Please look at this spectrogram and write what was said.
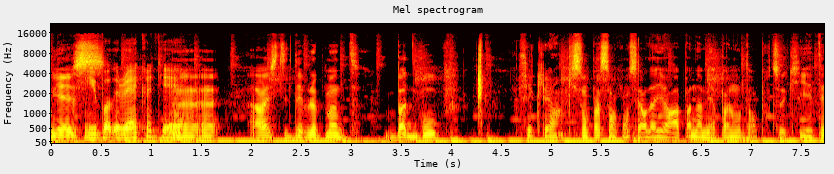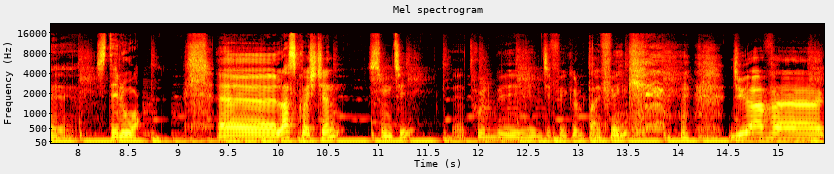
Yes. You bought the record, yeah. Euh, euh, Arrested Development, Bad Group, C'est clair. qui sont passés en concert d'ailleurs à Paname il n'y a pas longtemps pour ceux qui étaient. C'était lourd. Euh, last question, Sumti. It will be difficult, I think. Do you have a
